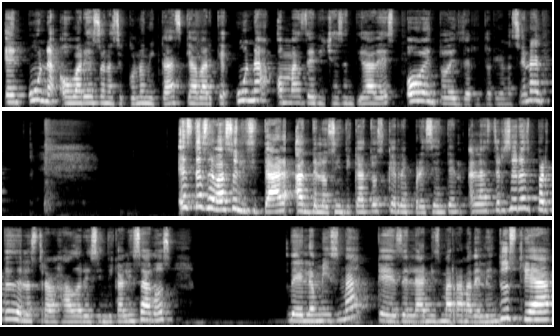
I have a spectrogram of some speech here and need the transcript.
en una o varias zonas económicas que abarque una o más de dichas entidades o en todo el territorio nacional. Se va a solicitar ante los sindicatos que representen a las terceras partes de los trabajadores sindicalizados de la misma, que es de la misma rama de la industria,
